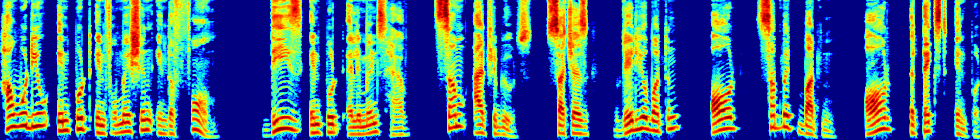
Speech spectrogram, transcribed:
How would you input information in the form? These input elements have some attributes such as radio button or submit button or the text input.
